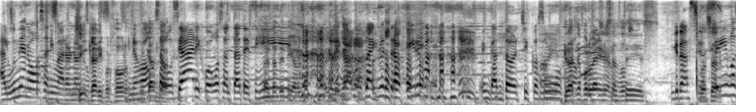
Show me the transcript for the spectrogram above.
¿Algún día nos vamos a animar o no? Sí, Clary, por favor. Y nos vamos a bucear y jugamos al tatetí. Al tatetí, Dejamos ahí nuestra firma. Me encantó, chicos, un gusto. Gracias por venir a, a ustedes. Gracias. Seguimos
